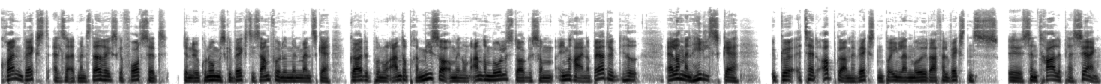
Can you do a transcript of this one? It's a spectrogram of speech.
grøn vækst, altså at man stadigvæk skal fortsætte den økonomiske vækst i samfundet, men man skal gøre det på nogle andre præmisser og med nogle andre målestokke, som indregner bæredygtighed, eller man helt skal gøre, tage et opgør med væksten på en eller anden måde, i hvert fald vækstens øh, centrale placering.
